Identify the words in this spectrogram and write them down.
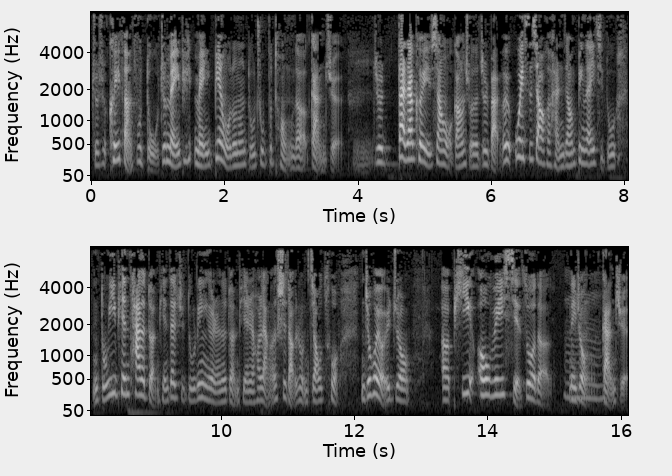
就是可以反复读，就每一篇每一遍我都能读出不同的感觉。嗯，就是大家可以像我刚刚说的，就是把魏魏思笑和韩江并在一起读，你读一篇他的短篇，再去读另一个人的短篇，然后两个的视角这种交错，你就会有一种。呃，P O V 写作的那种感觉，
